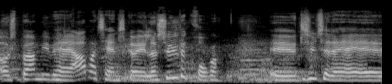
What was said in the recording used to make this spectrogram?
og spørger, om vi vil have arbejdshandsker eller syltekrukker. Øh, det synes jeg, der er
